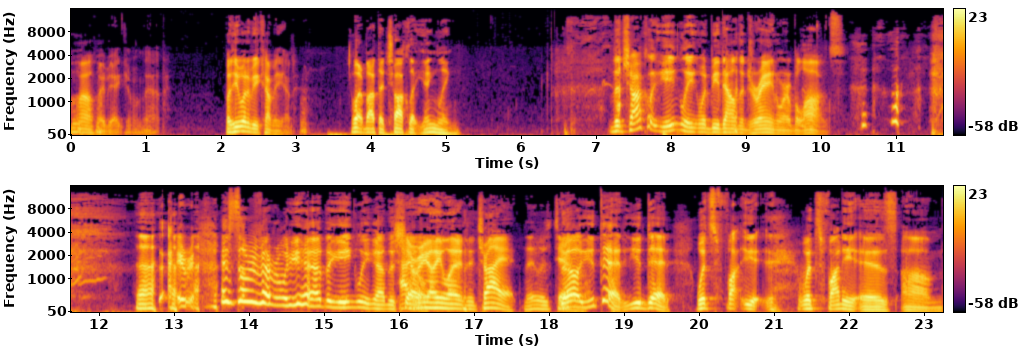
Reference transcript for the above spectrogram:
well, maybe I'd give him that. But he wouldn't be coming in. What about the chocolate Yuengling? The chocolate Yuengling would be down the drain where it belongs. I, re- I still remember when you had the Yuengling on the show. I really wanted to try it. It was No, terrible. you did. You did. What's funny? What's funny is um,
